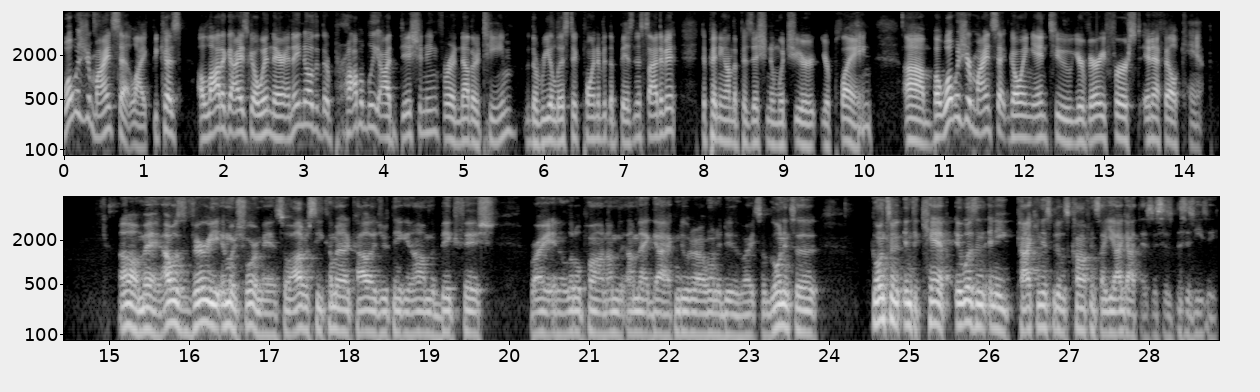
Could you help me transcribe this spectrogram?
what was your mindset like? Because a lot of guys go in there and they know that they're probably auditioning for another team, the realistic point of it, the business side of it, depending on the position in which you're you're playing. Um, but what was your mindset going into your very first NFL camp? Oh man, I was very immature, man. So obviously coming out of college, you're thinking, oh, I'm the big fish, right? In a little pond. I'm I'm that guy. I can do whatever I want to do, right? So going into going to into camp, it wasn't any cockiness, but it was confidence. Like, yeah, I got this. This is this is easy.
